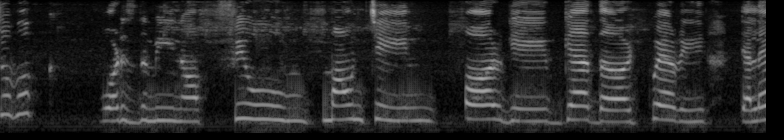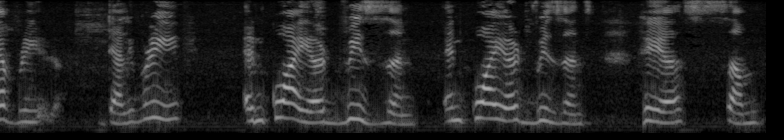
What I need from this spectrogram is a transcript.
your book what is the mean of fume mountain forgive gathered query delivery delivery inquired vision inquired visions. Here some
